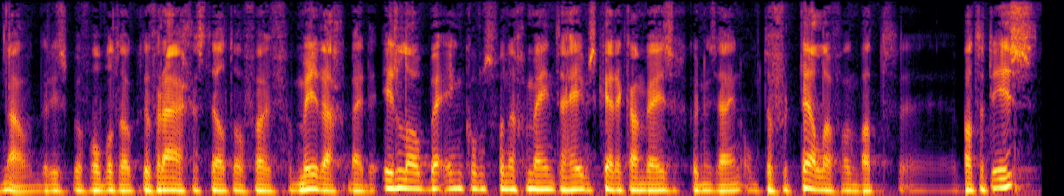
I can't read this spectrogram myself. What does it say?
nou, er is bijvoorbeeld ook de vraag gesteld of wij vanmiddag bij de inloopbijeenkomst van de gemeente Heemskerk aanwezig kunnen zijn. Om te vertellen van wat, wat het is.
